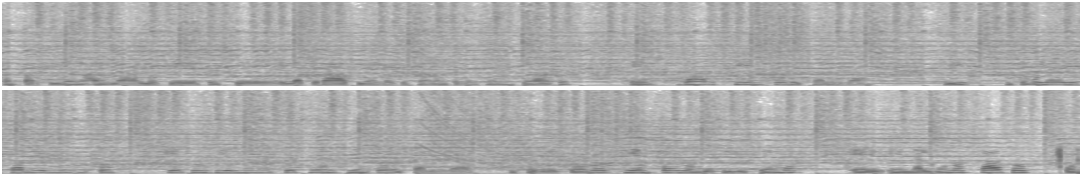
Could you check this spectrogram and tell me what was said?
compartir en, lo que es este, la terapia, en lo que son las intervenciones que hace, es dar tiempo de calidad. ¿sí? Si te voy a dedicar 10 minutos, que esos 10 minutos sean tiempo de calidad y sobre todo tiempo donde utilicemos eh, en algunos casos, ¿por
